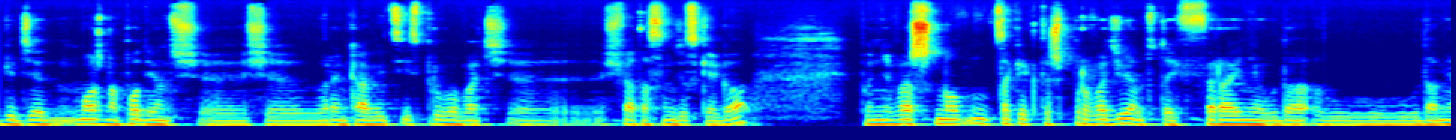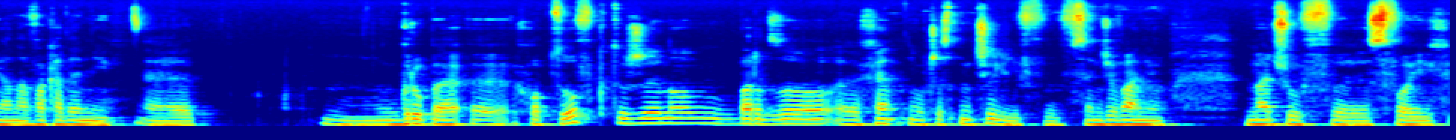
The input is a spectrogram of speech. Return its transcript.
gdzie można podjąć e, się rękawic i spróbować świata sędziowskiego, ponieważ, no, tak jak też prowadziłem tutaj w Ferajnie u, da, u Damiana w Akademii mm, grupę chłopców, którzy no, bardzo chętnie uczestniczyli w, w sędziowaniu meczów swoich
